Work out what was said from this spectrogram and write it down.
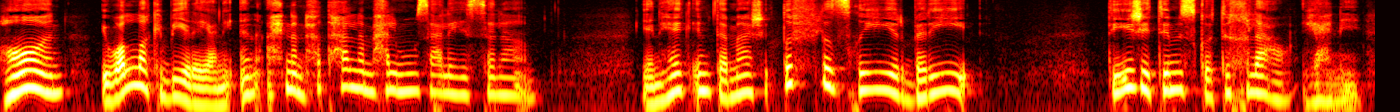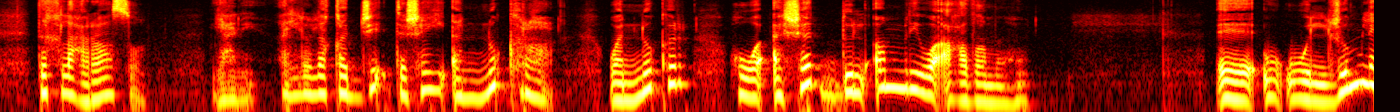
هون والله كبيرة يعني أنا إحنا نحط حالنا محل موسى عليه السلام. يعني هيك أنت ماشي طفل صغير بريء. تيجي تمسكه تخلعه يعني تخلع راسه. يعني قال له لقد جئت شيئا نكرا. والنكر هو أشد الأمر وأعظمه. آه، والجملة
